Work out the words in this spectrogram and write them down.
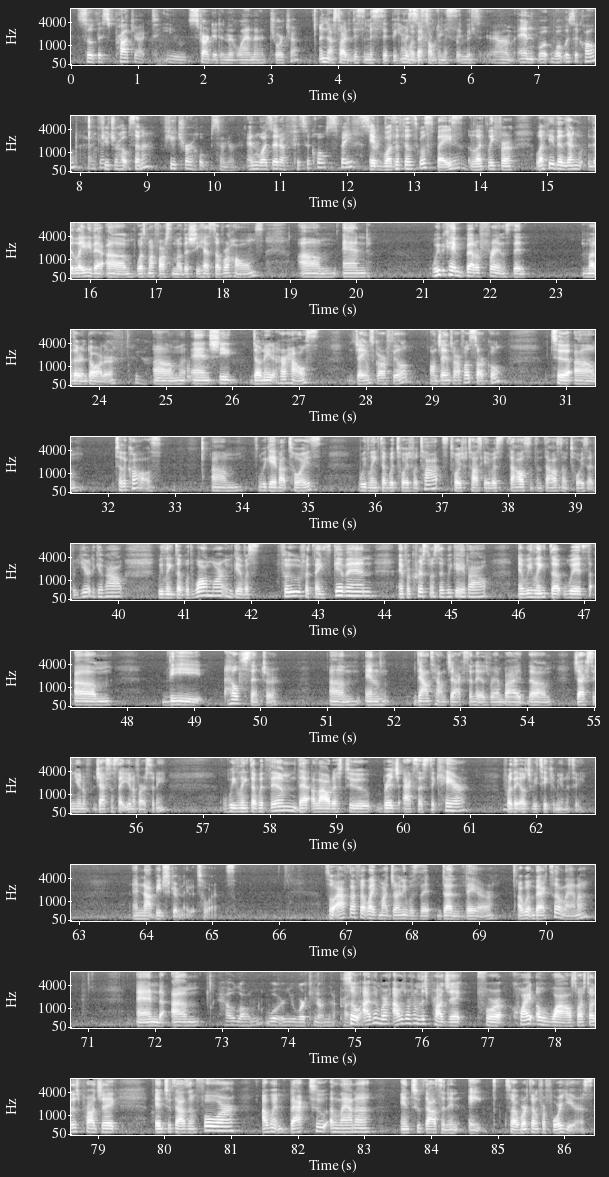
So this project you started in Atlanta, Georgia? And I started this in Mississippi. I went back home to Mississippi. Miss- um, and what, what was it called? Future Hope Center. Future Hope Center. And was it a physical space? It was a physical space. Yeah. Luckily for, luckily the young the lady that um, was my foster mother, she had several homes, um, and we became better friends than mother and daughter. Um, and she donated her house, James Garfield on James Garfield Circle, to um, to the cause. Um, we gave out toys. We linked up with Toys for Tots. Toys for Tots gave us thousands and thousands of toys every year to give out. We linked up with Walmart, who gave us food for Thanksgiving and for Christmas that we gave out. And we linked up with um, the health center um, in downtown Jackson is ran by um, Jackson, Uni- Jackson State University. We linked up with them that allowed us to bridge access to care for the LGBT community and not be discriminated towards. So after I felt like my journey was th- done there, I went back to Atlanta, and um, How long were you working on that project? so I've been work- I was working on this project for quite a while. So I started this project in two thousand four. I went back to Atlanta in two thousand and eight. So I worked on it for four years.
